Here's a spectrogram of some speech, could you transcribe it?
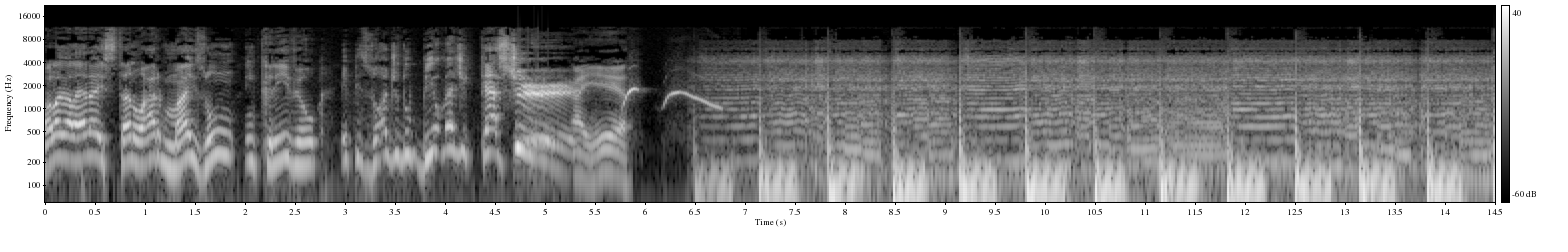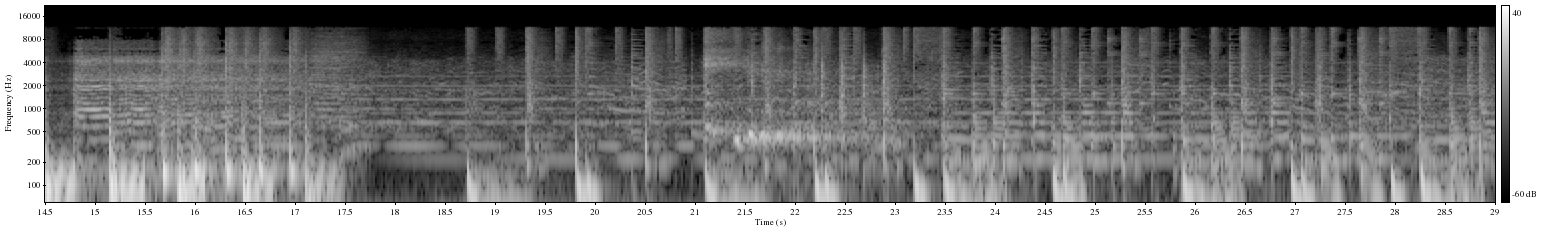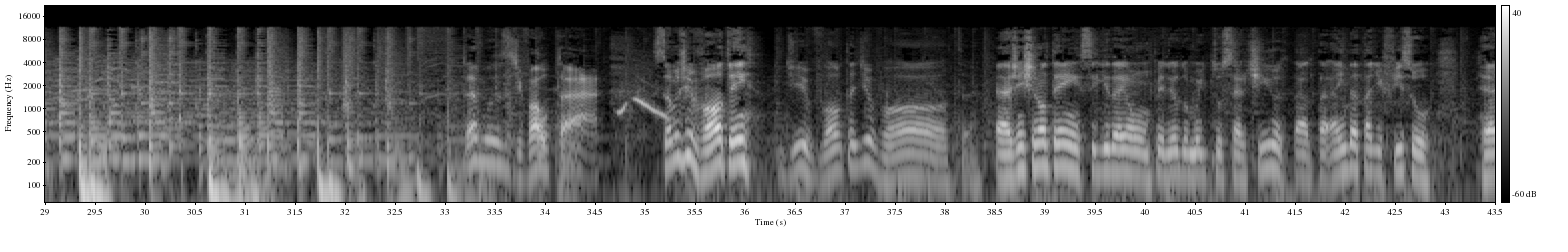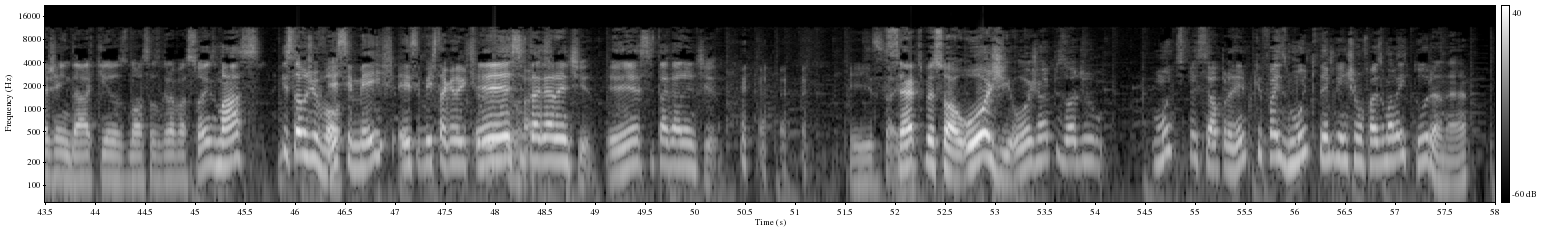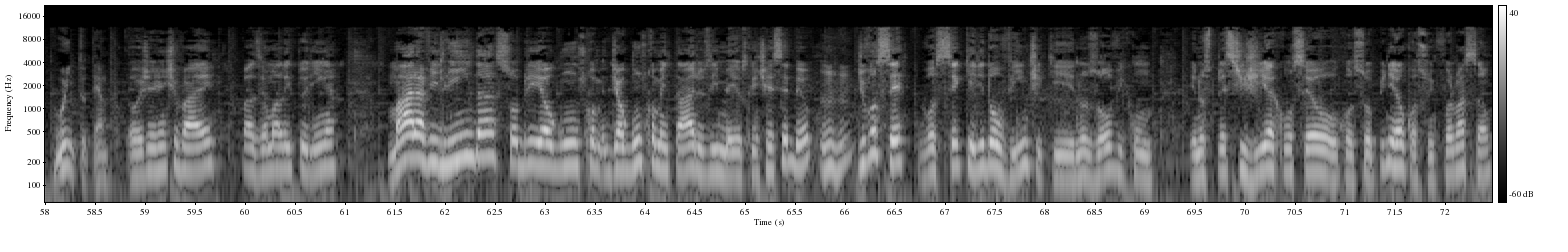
Fala galera, está no ar mais um incrível episódio do Biomedcast! Aê! De volta. Estamos de volta, hein? De volta, de volta. É, a gente não tem seguido aí um período muito certinho, tá, tá- ainda tá difícil reagendar aqui as nossas gravações, mas estamos de volta. Esse mês, esse mês tá garantido. Esse tá garantido. Esse tá garantido. Isso aí. Certo, pessoal? Hoje, hoje é um episódio muito especial pra gente, porque faz muito tempo que a gente não faz uma leitura, né? Muito tempo. Hoje a gente vai fazer uma leiturinha maravilhinda sobre alguns de alguns comentários e e-mails que a gente recebeu de você, você querido ouvinte que nos ouve com e nos prestigia com seu com sua opinião, com a sua informação.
